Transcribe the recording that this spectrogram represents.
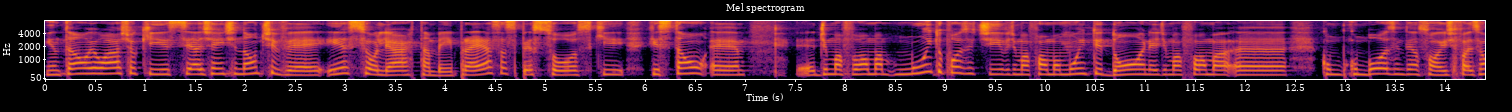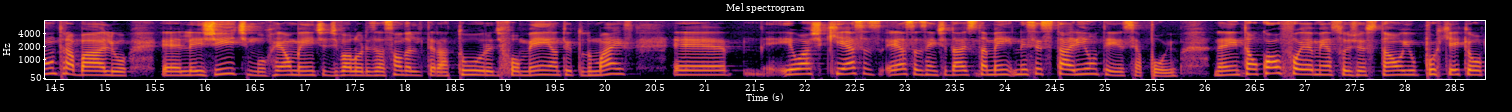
Então, eu acho que se a gente não tiver esse olhar também para essas pessoas que, que estão é, de uma forma muito positiva, de uma forma muito idônea, de uma forma é, com, com, boas intenções de fazer um trabalho é, legítimo, realmente de valorização da literatura, de fomento e tudo mais, é, eu acho que essas, essas entidades também necessitariam ter esse apoio. Né? Então, qual foi a minha sugestão e o porquê que eu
